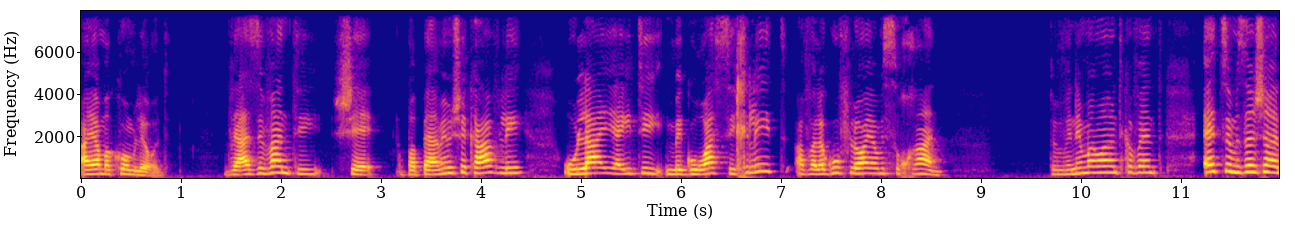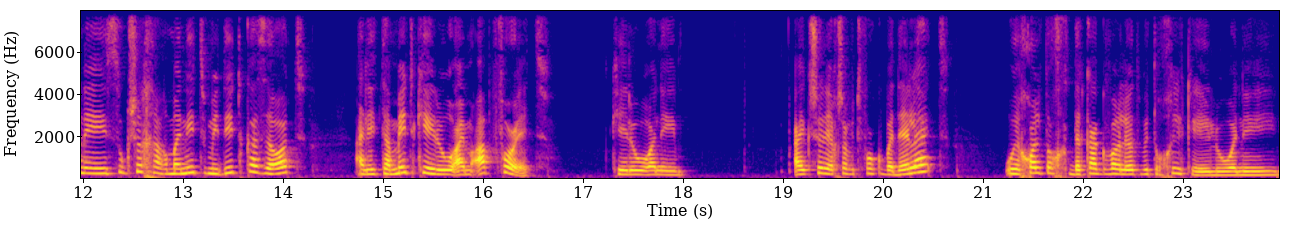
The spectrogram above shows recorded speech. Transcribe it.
היה מקום לעוד. ואז הבנתי שבפעמים שכאב לי, אולי הייתי מגורה שכלית, אבל הגוף לא היה מסוכרן. אתם מבינים מה אני מתכוונת? עצם זה שאני סוג של חרמנית תמידית כזאת, אני תמיד כאילו, I'm up for it. כאילו, אני... האקס שלי עכשיו ידפוק בדלת, הוא יכול תוך דקה כבר להיות בתוכי, כאילו, אני...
